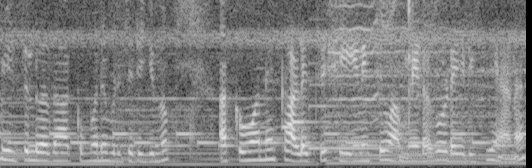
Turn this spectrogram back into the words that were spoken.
ബീച്ചിൽ അത് അക്കുമോനെ പിടിച്ചിരിക്കുന്നു. അക്കുമോനെ കളിച്ച് ക്ഷീണിച്ച് മമ്മിയുടെ കൂടെ ഇരിക്കുകയാണ്.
